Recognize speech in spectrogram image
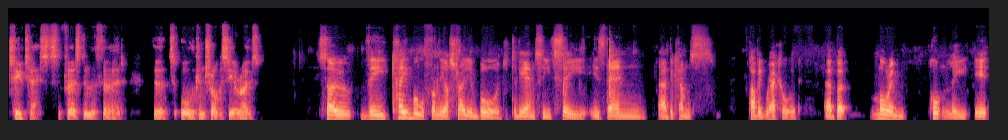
two tests, the first and the third, that all the controversy arose. So the cable from the Australian board to the MCC is then uh, becomes public record, uh, but more importantly, it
